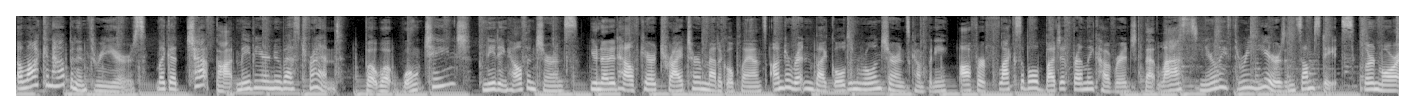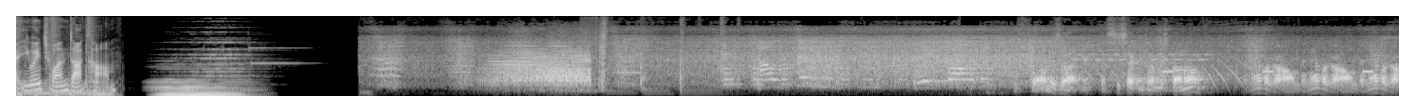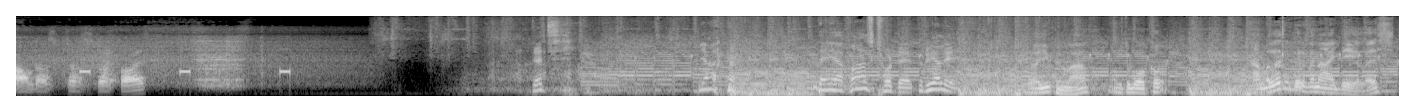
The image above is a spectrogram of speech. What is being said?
A lot can happen in three years, like a chatbot may be your new best friend. But what won't change? Needing health insurance. United Healthcare Tri Term Medical Plans, underwritten by Golden Rule Insurance Company, offer flexible, budget friendly coverage that lasts nearly three years in some states. Learn more at uh1.com. What form is that? That's the second time it's gone off. They never go home. They never go home. They never go home. Those those those boys. That's yeah. They have asked for that, really. Well, you can laugh. It was the World Cup. I'm a little bit of an idealist,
